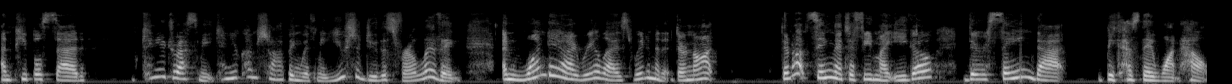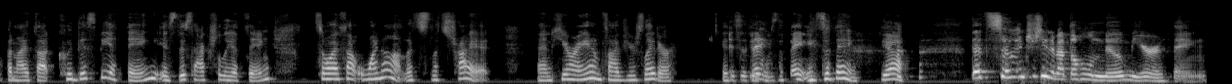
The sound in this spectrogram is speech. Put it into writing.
And people said, "Can you dress me? Can you come shopping with me? You should do this for a living." And one day I realized, wait a minute, they're not they're not saying that to feed my ego. They're saying that because they want help. And I thought, could this be a thing? Is this actually a thing? So I thought, why not? Let's let's try it. And here I am 5 years later. It's, it's a thing. It's a thing. It's a thing. Yeah. That's so interesting about the whole no mirror thing.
